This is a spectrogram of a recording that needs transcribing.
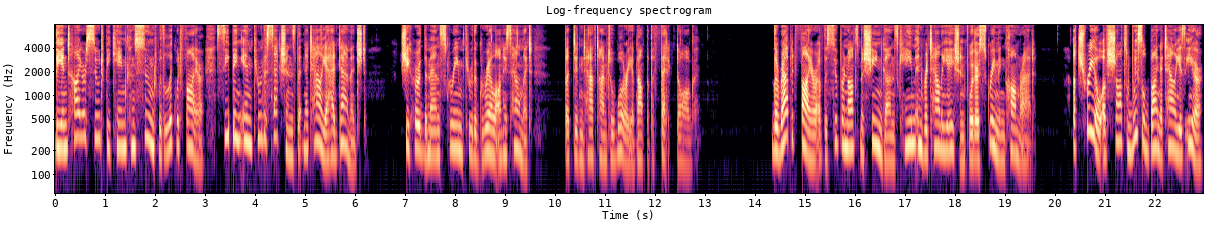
The entire suit became consumed with liquid fire, seeping in through the sections that Natalia had damaged. She heard the man scream through the grill on his helmet, but didn't have time to worry about the pathetic dog. The rapid fire of the Supernauts' machine guns came in retaliation for their screaming comrade. A trio of shots whistled by Natalia's ear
